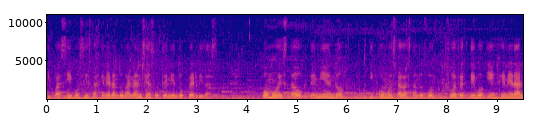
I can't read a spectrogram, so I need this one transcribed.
y pasivos, si está generando ganancias o teniendo pérdidas, cómo está obteniendo y cómo está gastando su, efectivo y en general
